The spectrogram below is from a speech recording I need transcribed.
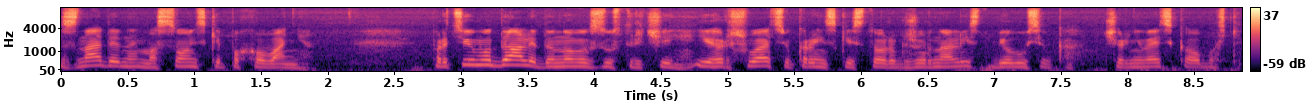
знайдене масонське поховання. Працюємо далі. До нових зустрічей. Ігор Швець, український історик, журналіст, Білусівка, Чернівецька область.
